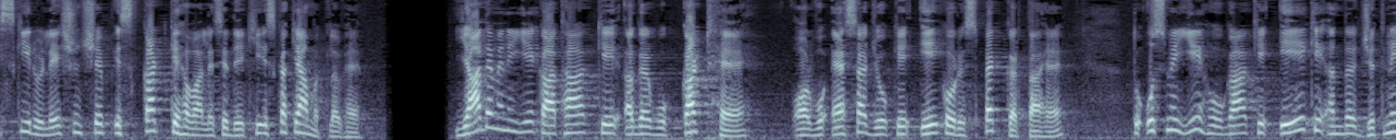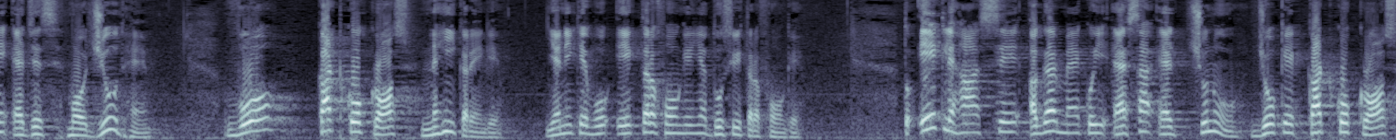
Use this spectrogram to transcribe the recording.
اس کی ریلیشن شپ اس کٹ کے حوالے سے دیکھیے اس کا کیا مطلب ہے یاد ہے میں نے یہ کہا تھا کہ اگر وہ کٹ ہے اور وہ ایسا جو کہ اے کو ریسپیکٹ کرتا ہے تو اس میں یہ ہوگا کہ اے کے اندر جتنے ایجز موجود ہیں وہ کٹ کو کراس نہیں کریں گے یعنی کہ وہ ایک طرف ہوں گے یا دوسری طرف ہوں گے تو ایک لحاظ سے اگر میں کوئی ایسا ایج چنوں جو کہ کٹ کو کراس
